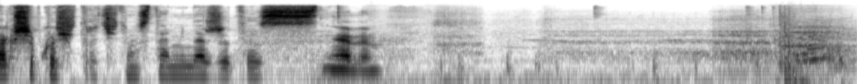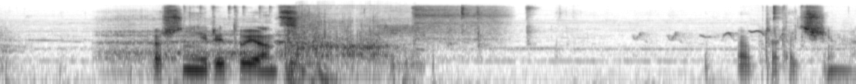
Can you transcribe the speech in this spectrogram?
Tak szybko się traci tą staminę, że to jest... nie wiem. Strasznie irytujące. Dobra, lecimy.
